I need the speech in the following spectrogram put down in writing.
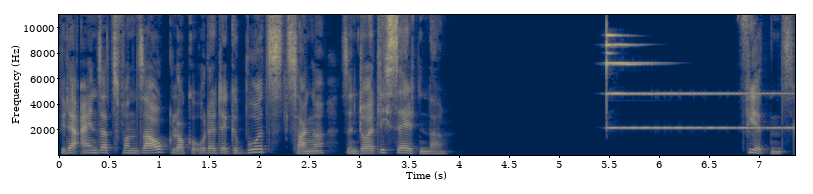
wie der Einsatz von Sauglocke oder der Geburtszange sind deutlich seltener. Viertens.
